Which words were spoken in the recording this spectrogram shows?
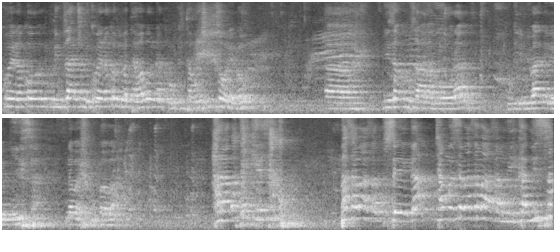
kubera ko ni ni kubera ko nibatababona ku gitabo cy'itorero biza kuzabagora kugira imibanire myiza n'abashumba babo hari abatekereza ko baza baza gusenga cyangwa se baza baza mu ikanisa?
